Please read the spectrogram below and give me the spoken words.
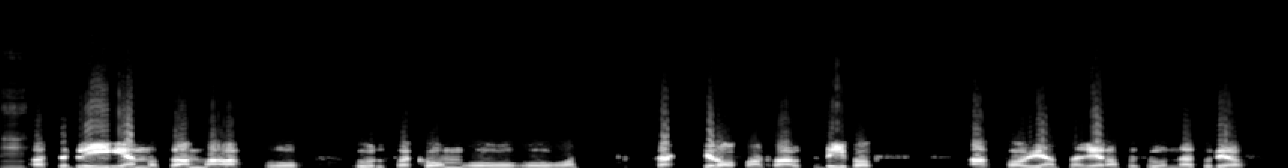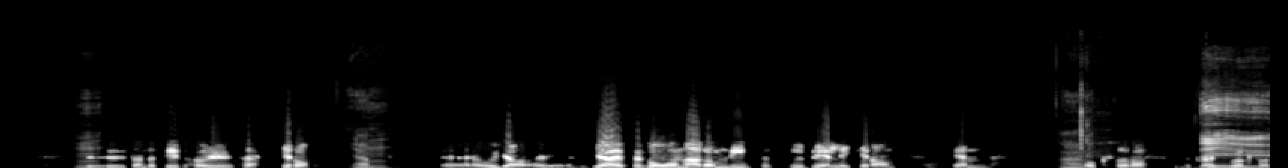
Mm. att det blir en och samma app på Ultracom och, och Tracker då framförallt. Bibox app har ju egentligen redan försvunnit och deras, Mm. utan det tillhör ju Tracker då. Mm. Eh, Och jag, jag är förvånad om det inte skulle bli likadant sen Ja. också då. Det är ju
